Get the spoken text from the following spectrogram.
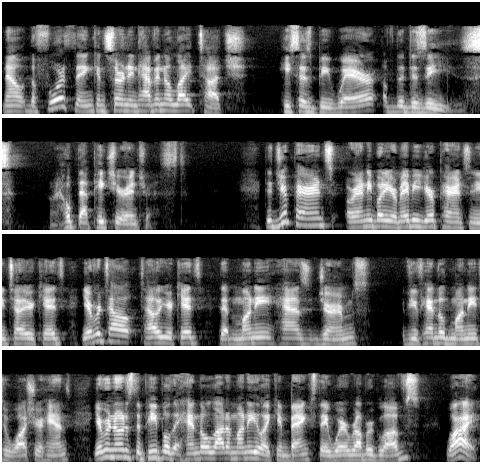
Now, the fourth thing concerning having a light touch, he says, beware of the disease. I hope that piques your interest. Did your parents or anybody, or maybe your parents, and you tell your kids, you ever tell, tell your kids that money has germs? If you've handled money to wash your hands? You ever notice the people that handle a lot of money, like in banks, they wear rubber gloves? Why?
